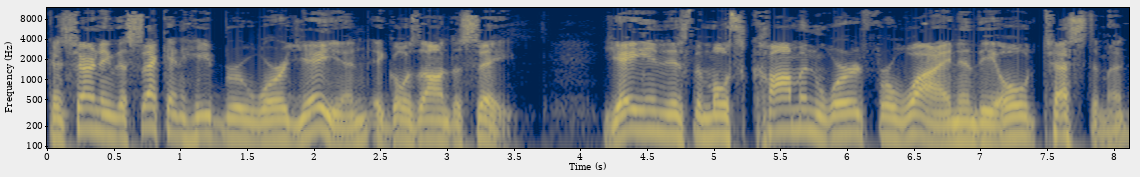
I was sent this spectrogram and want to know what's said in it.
Concerning the second Hebrew word yayin, it goes on to say, Yayin is the most common word for wine in the Old Testament,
